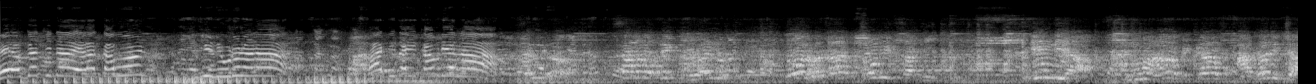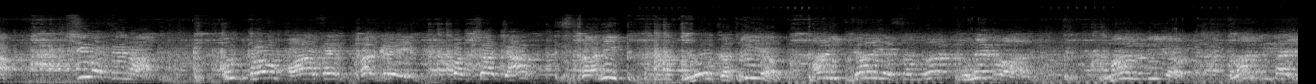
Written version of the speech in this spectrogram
हे योग्य चिन्ह याला दाबून तुम्ही निवडून आणा. भारतीताई कांबडी यांना. सार्वत्रिक निवडणूक दोन हजार चोवीससाठी इंडिया महाविकास आघाडीच्या शिवसेना उद्धव बाळासाहेब ठाकरे पक्षाच्या स्थानिक लोकप्रिय आणि कार्य सम्राट उमेदवार माननीय भारतीताई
